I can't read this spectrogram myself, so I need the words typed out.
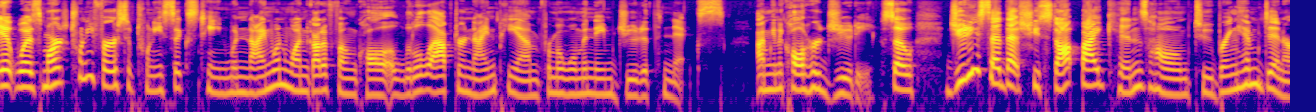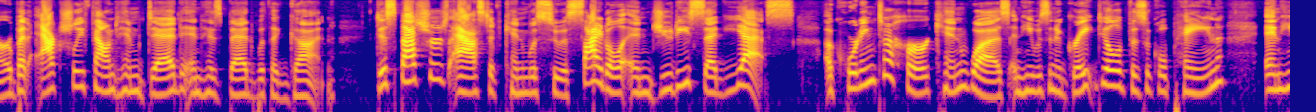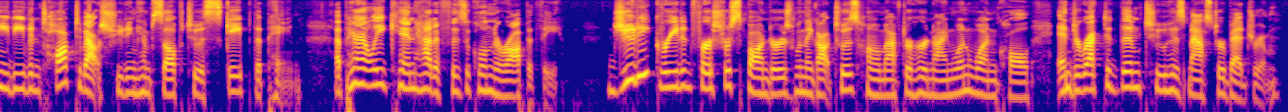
It was march 21st of 2016 when 911 got a phone call a little after 9 p.m from a woman named judith nix i'm going to call her judy so judy said that she stopped by ken's home to bring him dinner but actually found him dead in his bed with a gun Dispatchers asked if Ken was suicidal, and Judy said yes. According to her, Ken was, and he was in a great deal of physical pain, and he'd even talked about shooting himself to escape the pain. Apparently, Ken had a physical neuropathy. Judy greeted first responders when they got to his home after her 911 call and directed them to his master bedroom.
